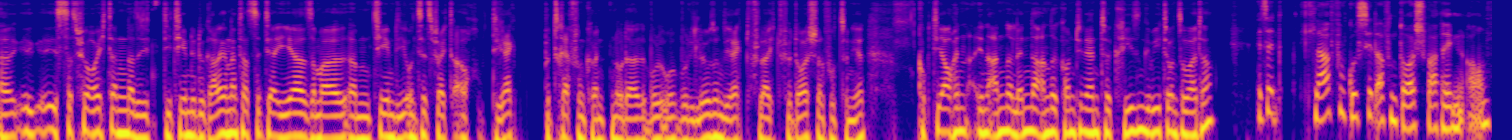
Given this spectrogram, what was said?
Äh, ist das für euch dann, also die, die Themen, die du gerade genannt hast, sind ja eher, sag mal, ähm, Themen, die uns jetzt vielleicht auch direkt betreffen könnten oder wo, wo die Lösung direkt vielleicht für Deutschland funktioniert. Guckt ihr auch in, in andere Länder, andere Kontinente, Krisengebiete und so weiter? Wir sind klar fokussiert auf den deutschsprachigen Raum.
